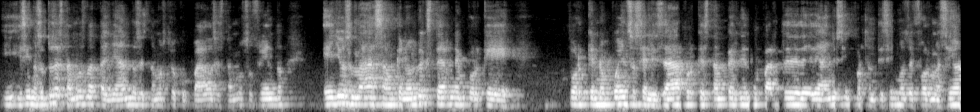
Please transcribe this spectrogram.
Y, si nosotros estamos batallando, si estamos preocupados, estamos sufriendo, ellos más, aunque no lo externen porque, porque no pueden socializar, porque están perdiendo parte de, años importantísimos de formación.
